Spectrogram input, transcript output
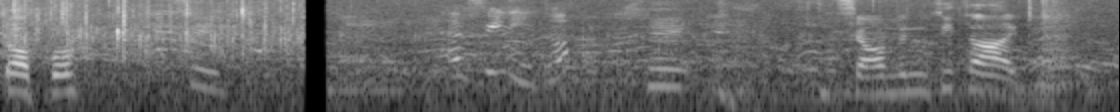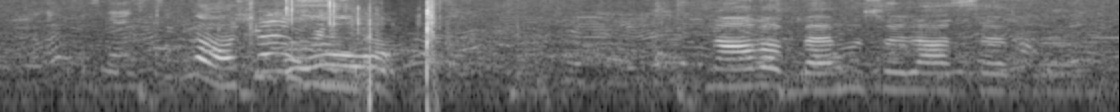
Dopo? Sì. È finito? Sì. Siamo venuti tardi. No, ci siamo venuti. No, vabbè, mo se la serve.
